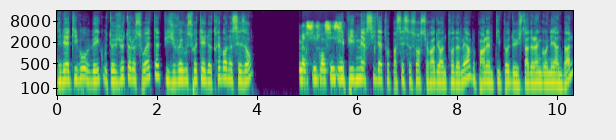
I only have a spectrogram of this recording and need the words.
Eh bien, Thibaut, ben, écoute, je te le souhaite, puis je vais vous souhaiter une très bonne saison. Merci, Francis. Et puis, merci d'être passé ce soir sur Radio Entre-deux-Mers, nous parler un petit peu du stade Langonnet handball.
